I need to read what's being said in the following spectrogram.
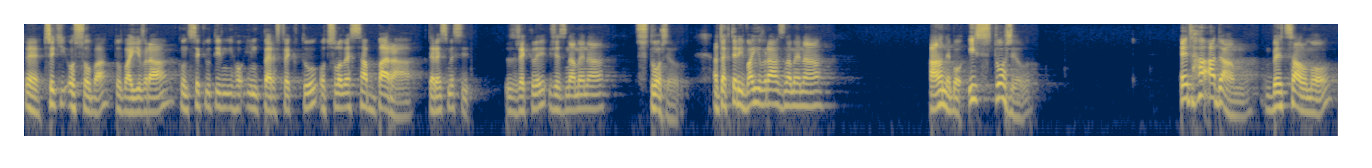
to je třetí osoba, to vajivra, konsekutivního imperfektu od slovesa bara, které jsme si řekli, že znamená stvořil. A tak tedy vajivra znamená a nebo i stvořil. Edha Adam becalmo,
